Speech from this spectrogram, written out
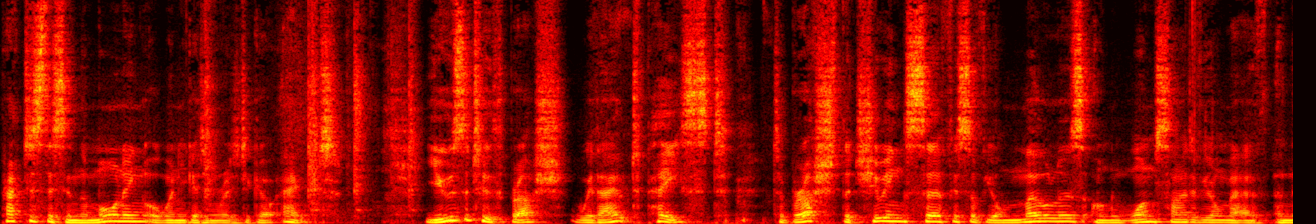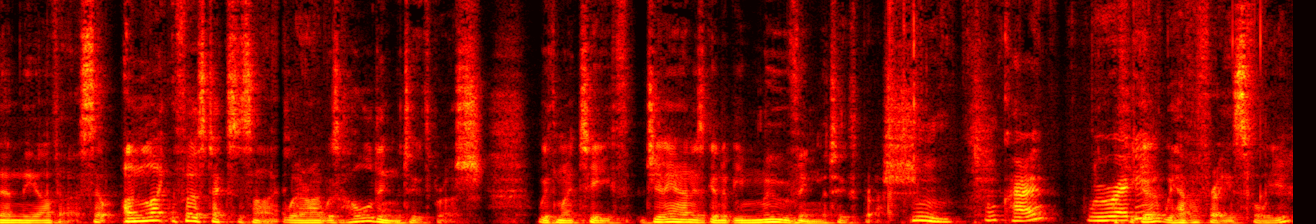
Practice this in the morning or when you're getting ready to go out. Use a toothbrush without paste to brush the chewing surface of your molars on one side of your mouth and then the other. So, unlike the first exercise where I was holding the toothbrush with my teeth, Gillian is going to be moving the toothbrush. Hmm, okay, we're ready. We have a phrase for you.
